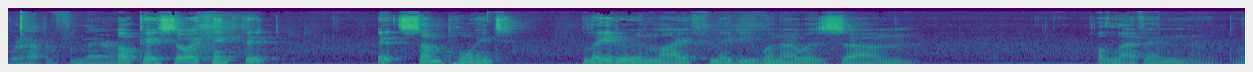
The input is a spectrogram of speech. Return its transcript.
what happened from there? Okay, so I think that at some point later in life, maybe when I was um, 11 or, or,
